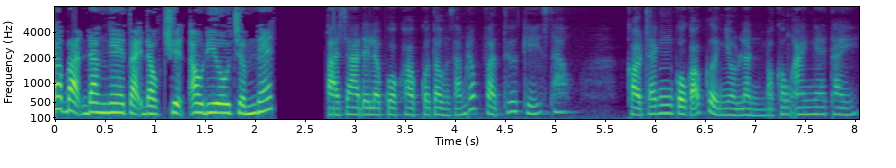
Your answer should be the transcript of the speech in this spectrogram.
Các bạn đang nghe tại đọc chuyện audio.net bà ra đây là cuộc họp của Tổng Giám đốc và Thư ký sao? có tranh cô gõ cửa nhiều lần mà không ai nghe thấy.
